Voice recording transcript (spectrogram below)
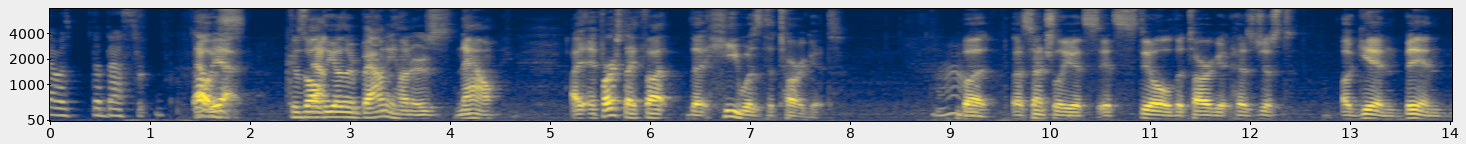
that was the best. Oh was- yeah, because all that- the other bounty hunters now. I, at first, I thought that he was the target, but essentially, it's it's still the target has just again been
